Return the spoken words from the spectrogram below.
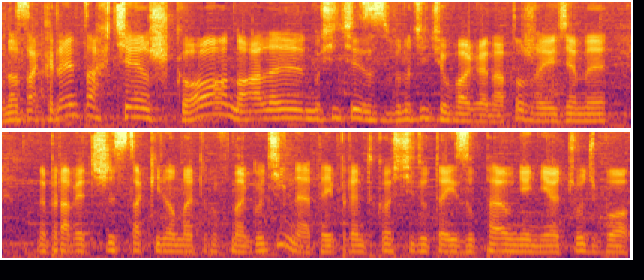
Na zakrętach ciężko, no ale musicie zwrócić uwagę na to, że jedziemy prawie 300 km na godzinę. Tej prędkości tutaj zupełnie nie czuć, bo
